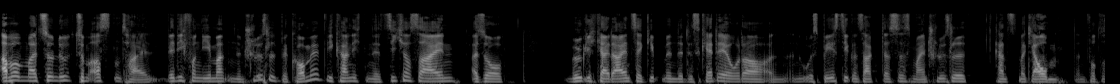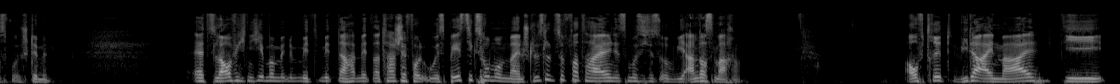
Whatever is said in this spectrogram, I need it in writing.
Aber mal zurück zum ersten Teil. Wenn ich von jemandem einen Schlüssel bekomme, wie kann ich denn jetzt sicher sein? Also Möglichkeit 1, er gibt mir eine Diskette oder einen USB-Stick und sagt, das ist mein Schlüssel, kannst du mir glauben, dann wird das wohl stimmen jetzt laufe ich nicht immer mit, mit, mit, einer, mit einer Tasche voll USB-Sticks rum, um meinen Schlüssel zu verteilen, jetzt muss ich es irgendwie anders machen. Auftritt wieder einmal die,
